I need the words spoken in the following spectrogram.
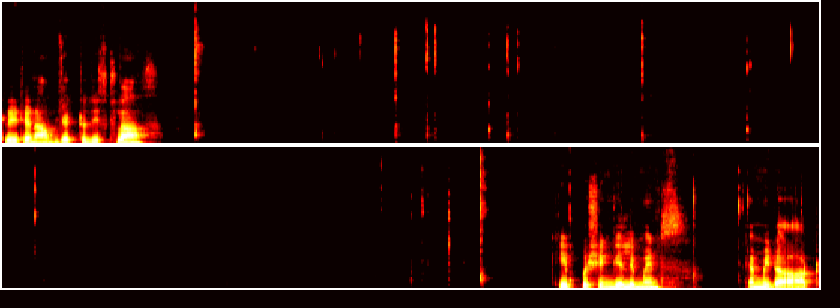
create an object to this class. Keep pushing elements. Me dot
